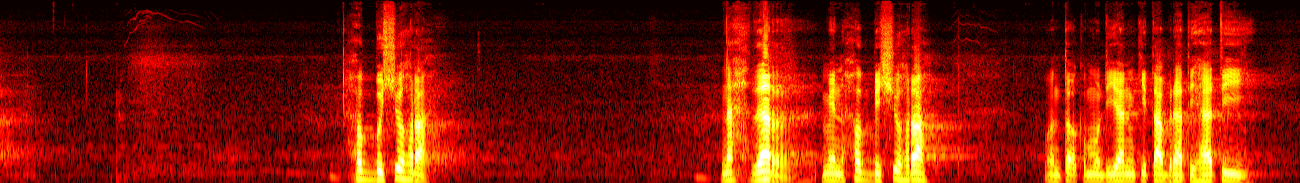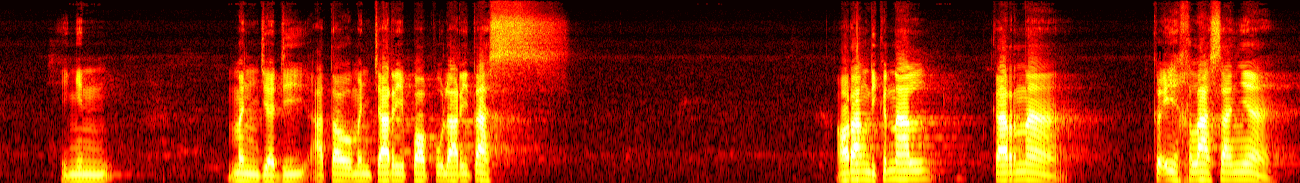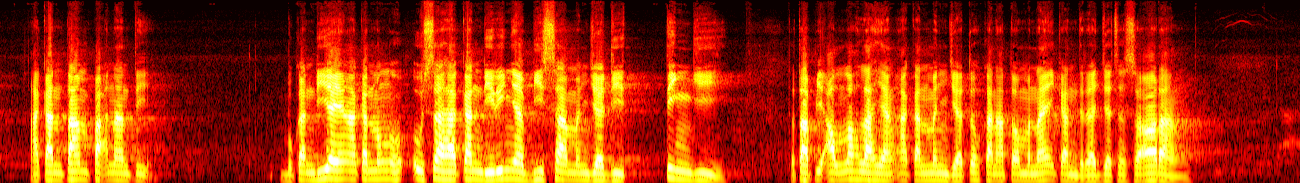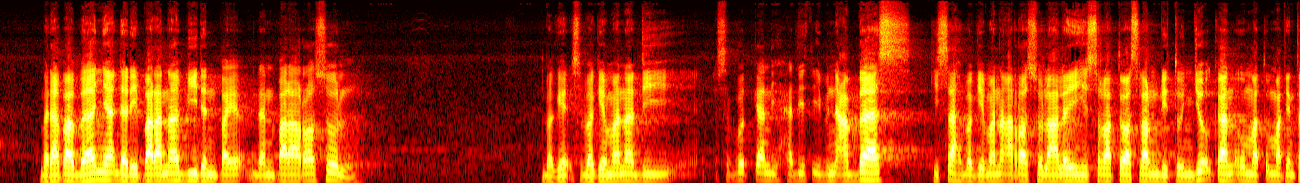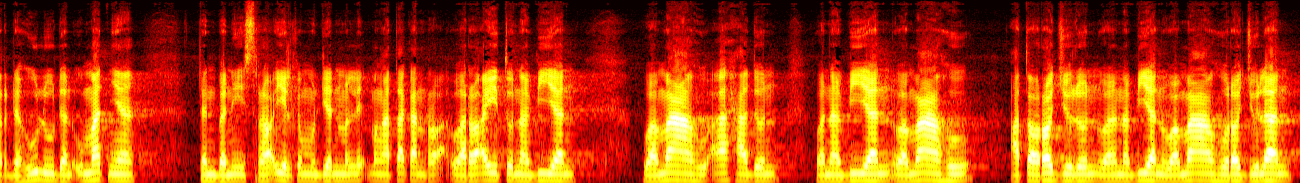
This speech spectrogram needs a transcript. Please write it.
Hubbu syuhrah. Nahdar min hubbi syuhrah. Untuk kemudian kita berhati-hati ingin menjadi atau mencari popularitas. Orang dikenal karena keikhlasannya akan tampak nanti. Bukan dia yang akan mengusahakan dirinya bisa menjadi tinggi, tetapi Allah lah yang akan menjatuhkan atau menaikkan derajat seseorang. Berapa banyak dari para nabi dan para rasul sebagaimana disebutkan di hadis Ibn Abbas kisah bagaimana Ar-Rasul alaihi salatu wasallam ditunjukkan umat-umat yang terdahulu dan umatnya dan Bani Israel kemudian mengatakan wa raaitu nabiyan wa ma'ahu ahadun wa nabiyan wa ma'ahu atau rajulun wa nabiyan wa ma'ahu rajulan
